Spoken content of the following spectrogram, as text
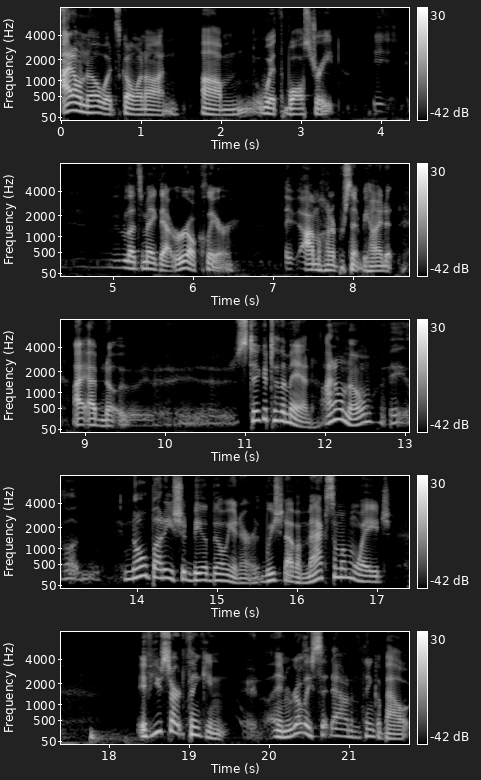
I don't know what's going on um, with Wall Street. Let's make that real clear. I'm 100% behind it. I have no stick it to the man. I don't know. Nobody should be a billionaire. We should have a maximum wage. If you start thinking and really sit down and think about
